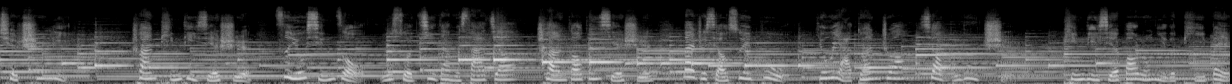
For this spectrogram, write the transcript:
却吃力。穿平底鞋时，自由行走，无所忌惮的撒娇；穿高跟鞋时，迈着小碎步，优雅端庄，笑不露齿。平底鞋包容你的疲惫，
